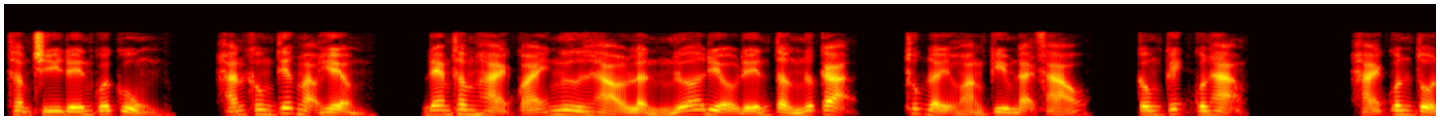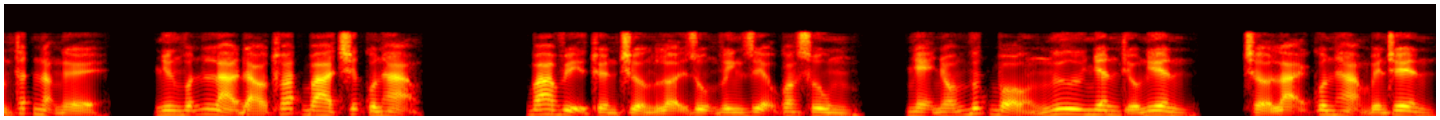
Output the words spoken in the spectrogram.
Thậm chí đến cuối cùng, hắn không tiếc mạo hiểm, đem thâm hải quái ngư hào lần nữa điều đến tầng nước cạn, thúc đẩy hoàng kim đại pháo, công kích quân hạm. Hải quân tổn thất nặng nề, nhưng vẫn là đào thoát ba chiếc quân hạm. Ba vị thuyền trưởng lợi dụng vinh diệu quang sung nhẹ nhõm vứt bỏ ngư nhân thiếu niên trở lại quân hạm bên trên.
